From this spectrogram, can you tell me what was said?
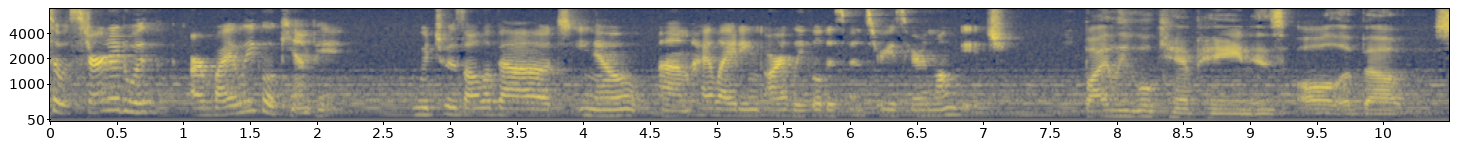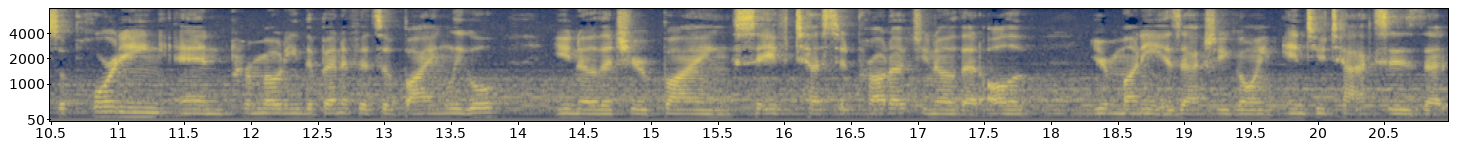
So it started with our Buy Legal campaign, which was all about, you know, um, highlighting our legal dispensaries here in Long Beach. Buy Legal campaign is all about supporting and promoting the benefits of buying legal. You know that you're buying safe, tested product. You know that all of your money is actually going into taxes that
